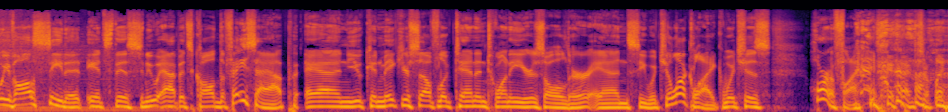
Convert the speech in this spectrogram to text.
We've all seen it. It's this new app. It's called the Face app, and you can make yourself look 10 and 20 years older and see what you look like, which is horrifying, actually.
